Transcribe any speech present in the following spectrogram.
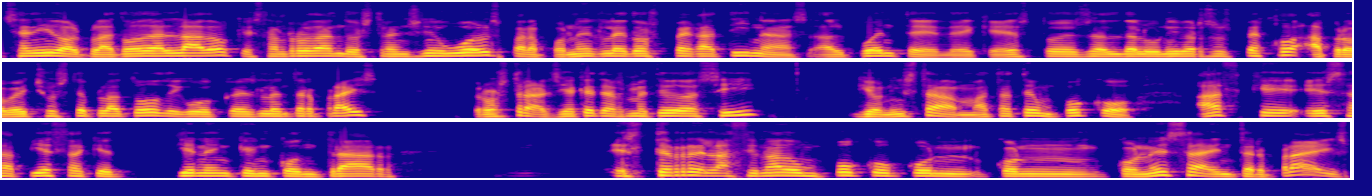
se han ido al plató de al lado, que están rodando Strange New Worlds para ponerle dos pegatinas al puente de que esto es el del universo espejo. Aprovecho este plató, digo que es la Enterprise pero ostras, ya que te has metido así, guionista, mátate un poco, haz que esa pieza que tienen que encontrar esté relacionada un poco con, con, con esa Enterprise.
